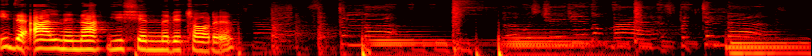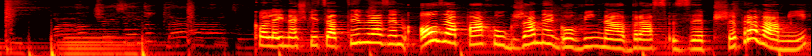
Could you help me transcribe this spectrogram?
idealny na jesienne wieczory. Kolejna świeca, tym razem o zapachu grzanego wina wraz z przyprawami.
